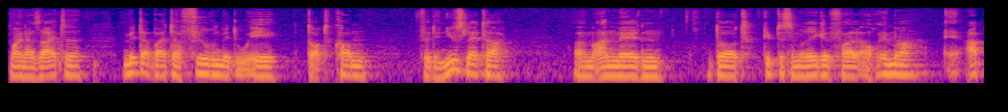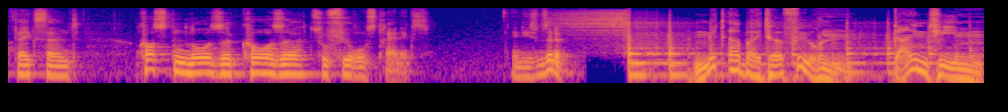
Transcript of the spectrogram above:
meiner Seite Mitarbeiterführen mit ue.com für den Newsletter ähm, anmelden. Dort gibt es im Regelfall auch immer äh, abwechselnd kostenlose Kurse zu Führungstrainings. In diesem Sinne. Mitarbeiter führen. Dein Team.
